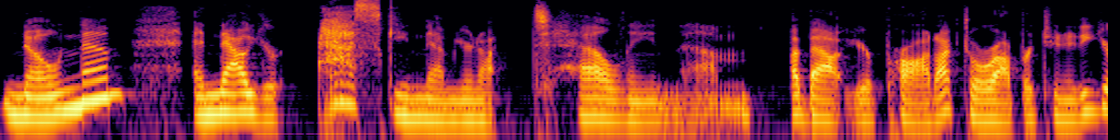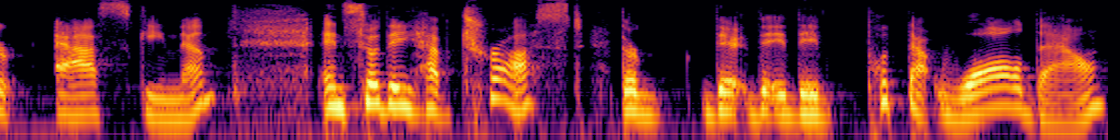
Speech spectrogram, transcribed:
known them, and now you're asking them. You're not telling them about your product or opportunity. You're asking them. And so they have trust. They're, they're, they, they've put that wall down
